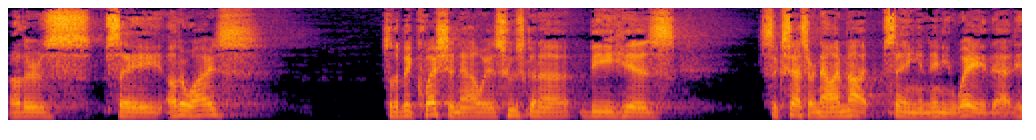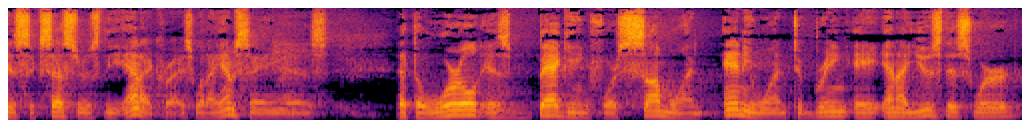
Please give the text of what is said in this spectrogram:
Others say otherwise. So the big question now is who's going to be his successor? Now, I'm not saying in any way that his successor is the Antichrist. What I am saying is that the world is begging for someone, anyone, to bring a, and I use this word,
